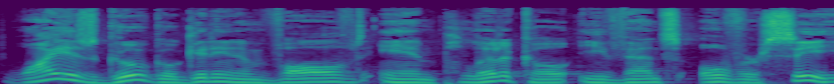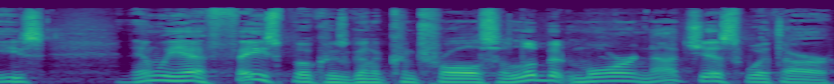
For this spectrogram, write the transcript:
Why is Google getting involved in political events overseas? Then we have Facebook, who's going to control us a little bit more, not just with our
